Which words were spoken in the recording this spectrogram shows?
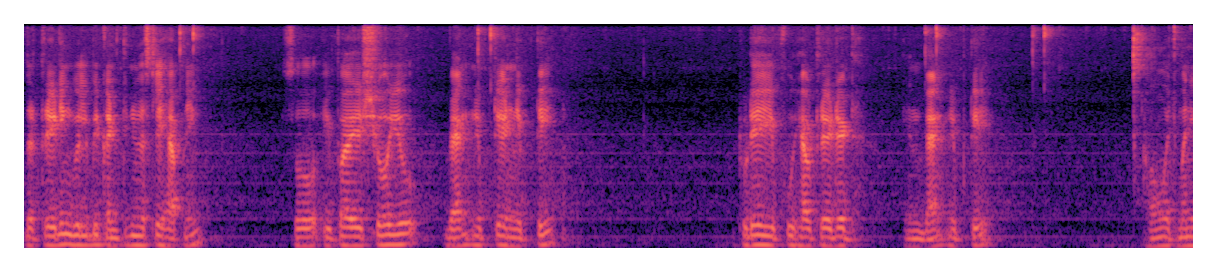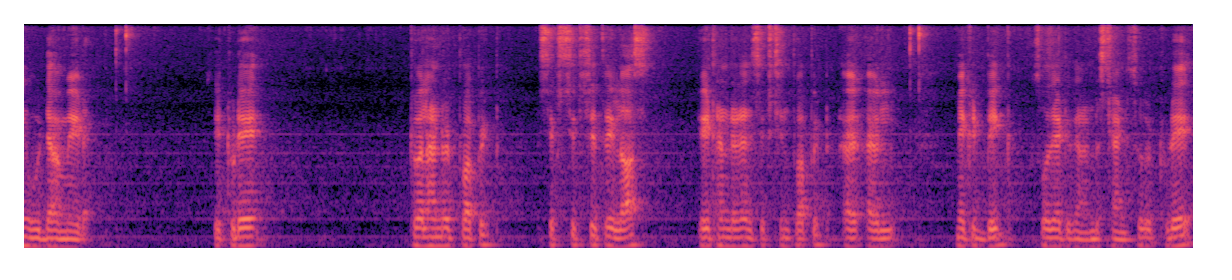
the trading will be continuously happening. So if I show you bank nifty and nifty today if we have traded in bank nifty how much money would have made? See today 1200 profit 663 loss 816 profit. I, I will make it big so that you can understand. So today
